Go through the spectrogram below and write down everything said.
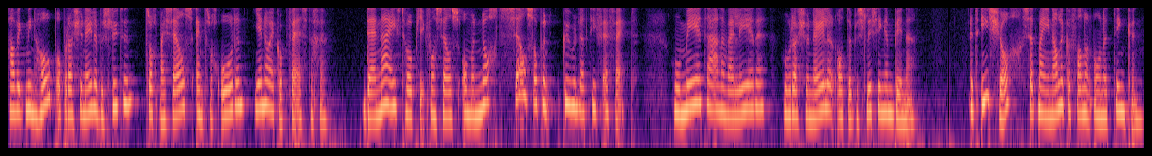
hou ik mijn hoop op rationele besluiten, toch mijzelf en toch oren, je nou ik op vestigen. Daarnaast hoop ik vanzelfs om een nog zelfs op een cumulatief effect. Hoe meer talen wij leren, hoe rationeler op de beslissingen binnen. Het insjoch zet mij in alle gevallen on tinken.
